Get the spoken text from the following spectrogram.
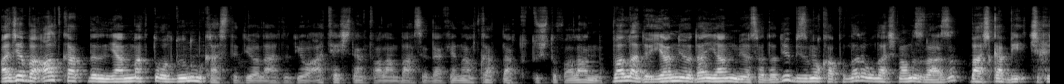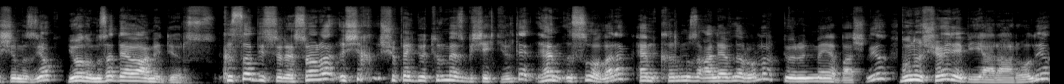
Acaba alt katların yanmakta olduğunu mu kastediyorlardı diyor. Ateşten falan bahsederken alt katlar tutuştu falan mı? Valla diyor yanıyor da yanmıyorsa da diyor bizim o kapılara ulaşmamız lazım. Başka bir çıkışımız yok. Yolumuza devam ediyoruz. Kısa bir süre sonra ışık şüphe götürmez bir şekilde hem ısı olarak hem kırmızı alevler olarak görünmeye başlıyor. Bunun şöyle bir yararı oluyor.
